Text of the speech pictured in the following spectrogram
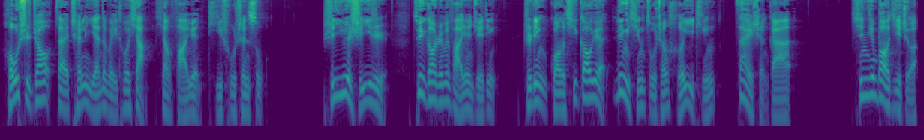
侯世昭在陈立言的委托下向法院提出申诉。十一月十一日，最高人民法院决定指令广西高院另行组成合议庭再审该案。新京报记者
